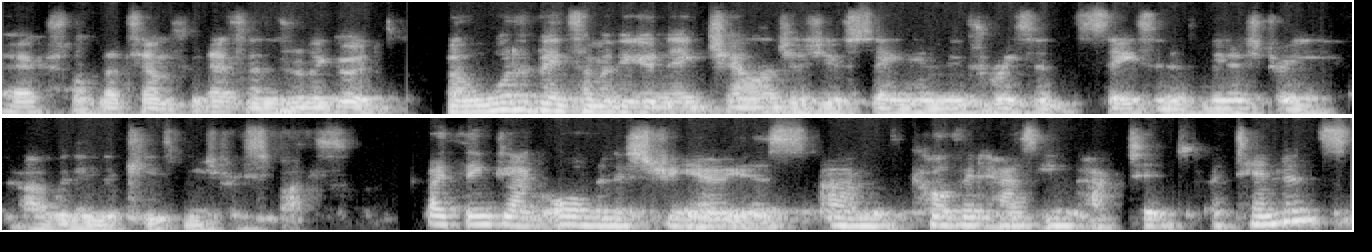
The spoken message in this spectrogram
Excellent. That sounds that sounds really good. But what have been some of the unique challenges you've seen in this recent season of ministry uh, within the kids ministry space? I think, like all ministry areas, um, COVID has impacted attendance,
